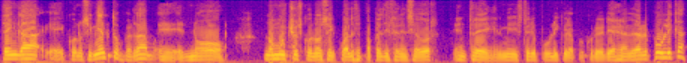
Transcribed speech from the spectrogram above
tenga eh, conocimiento, ¿verdad? no, no muchos conocen cuál es el papel diferenciador entre el Ministerio Público y la Procuraduría General de la República,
